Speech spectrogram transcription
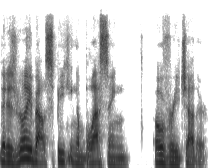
that is really about speaking a blessing over each other.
